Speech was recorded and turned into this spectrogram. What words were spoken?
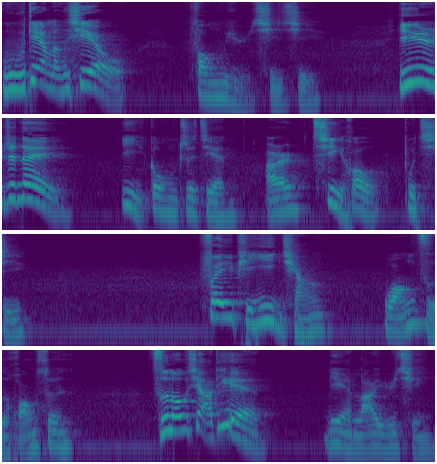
舞殿冷袖，风雨凄凄。一日之内，一宫之间，而气候不齐。妃嫔映墙，王子皇孙，辞楼下殿，念来于情。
